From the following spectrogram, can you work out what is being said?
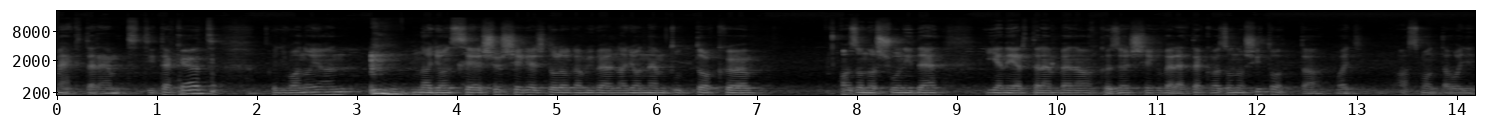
megteremt titeket, hogy van olyan nagyon szélsőséges dolog, amivel nagyon nem tudtok azonosulni, de ilyen értelemben a közönség veletek azonosította? Vagy azt mondta, hogy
